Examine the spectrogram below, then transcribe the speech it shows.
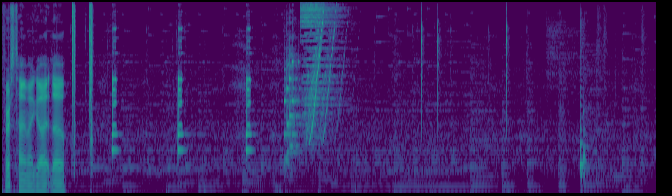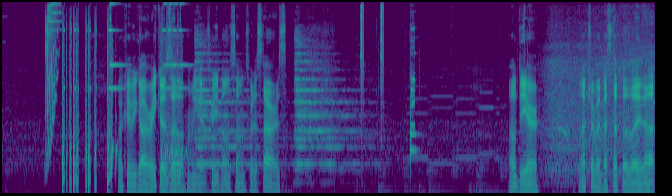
The first time I got it though. Okay, we got Rika's though, and we get three bonus zones for the stars. Oh dear. I'm not sure if I messed up way not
